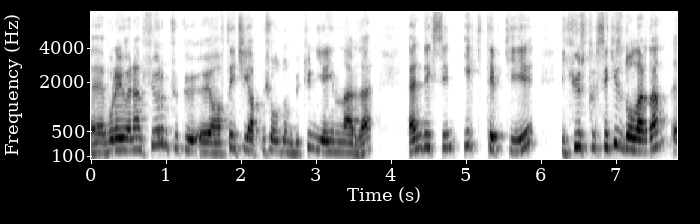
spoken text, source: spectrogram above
Ee, burayı önemsiyorum çünkü e, hafta içi yapmış olduğum bütün yayınlarda endeksin ilk tepkiyi 248 dolardan e,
